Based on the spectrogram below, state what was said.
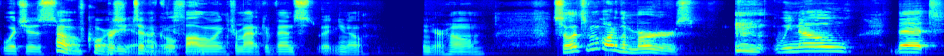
which is Oh, of course, pretty yeah, typical obviously. following traumatic events, uh, you know, in your home. So let's move on to the murders. we know that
